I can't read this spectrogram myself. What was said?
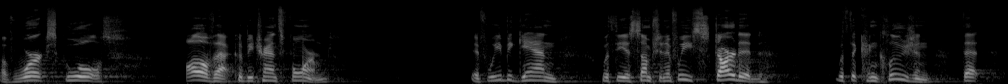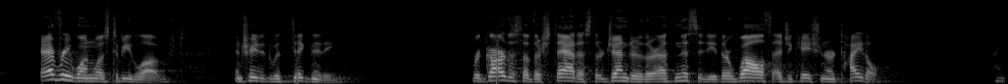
of work, schools, all of that could be transformed if we began with the assumption, if we started with the conclusion that everyone was to be loved and treated with dignity, regardless of their status, their gender, their ethnicity, their wealth, education, or title. Right?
